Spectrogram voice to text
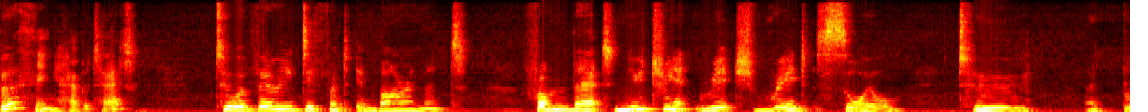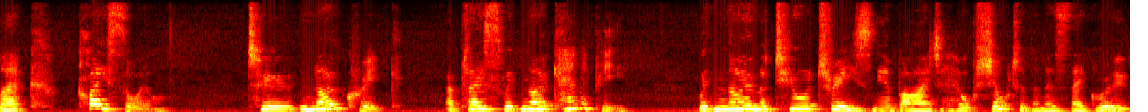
birthing habitat to a very different environment from that nutrient rich red soil to a black clay soil to no creek, a place with no canopy, with no mature trees nearby to help shelter them as they grew.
